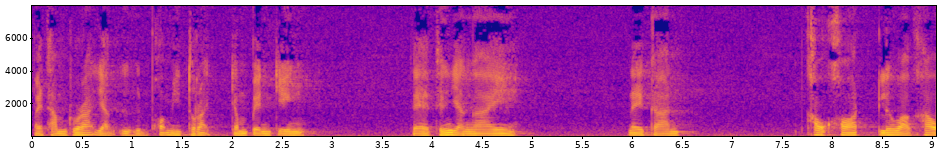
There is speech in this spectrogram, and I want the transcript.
ไปทำธุระอย่างอื่น เพราะมีธุระจำเป็นจริง แต่ถึงยังไงในการเข้าคอร์สหรือว่าเข้า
